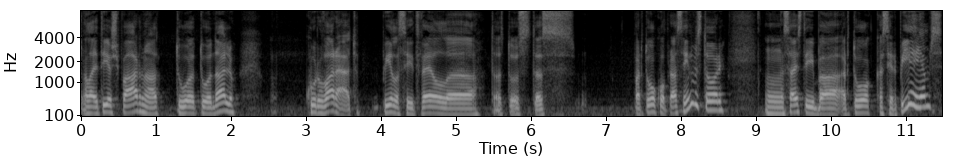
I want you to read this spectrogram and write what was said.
lai tieši pārunātu to, to daļu, kuru varētu pielasīt vēl tās, tos, tas par to, ko prasa investori mm, saistībā ar to, kas ir pieejams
